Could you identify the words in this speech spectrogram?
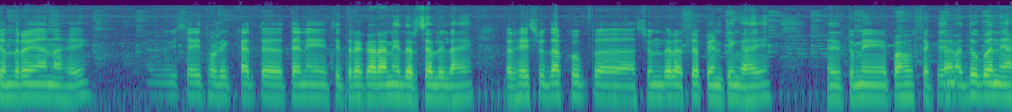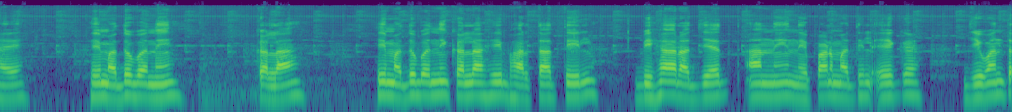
चंद्रयान आहे. विषयी थोडक्यात त्याने चित्रकाराने दर्शवलेलं आहे. तर हे सुद्धा खूप सुंदर असं पेंटिंग आहे. हे तुम्ही पाहू शकता. मधुबनी आहे. ही मधुबनी कला. ही मधुबनी कला ही भारतातील बिहार राज्यात आणि नेपाळमधील एक जिवंत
